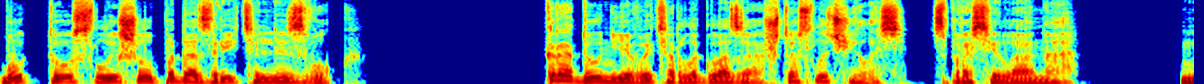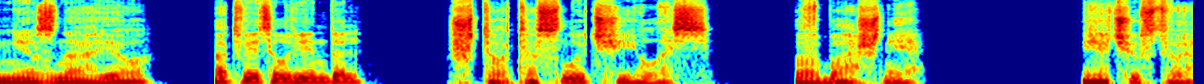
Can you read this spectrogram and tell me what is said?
будто услышал подозрительный звук. Крадунья вытерла глаза. «Что случилось?» — спросила она. «Не знаю», — ответил Виндель. «Что-то случилось. В башне. Я чувствую.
